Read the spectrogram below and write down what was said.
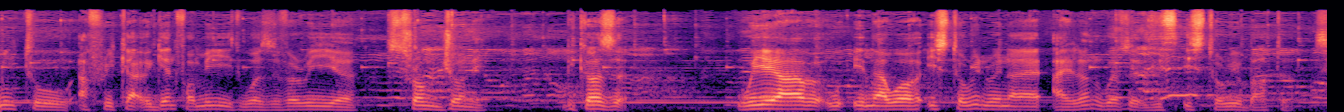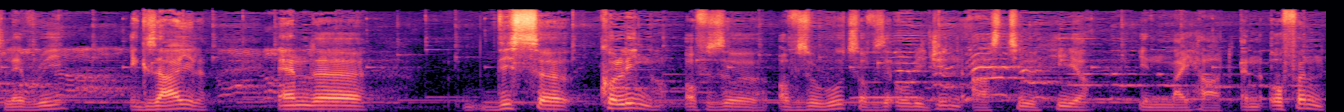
Coming to Africa again, for me, it was a very uh, strong journey because we have in our history in Réunion Island, we have this history about uh, slavery, exile, and uh, this uh, calling of the, of the roots, of the origin are still here in my heart. And often,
